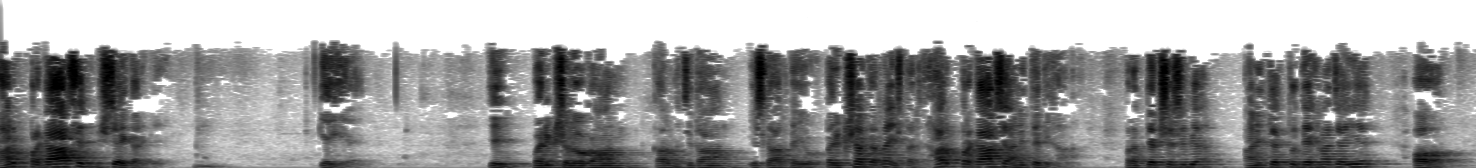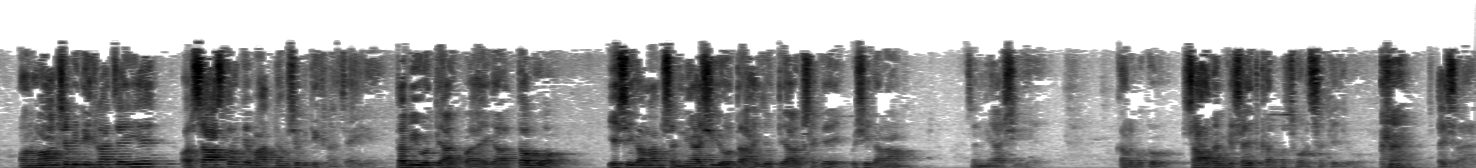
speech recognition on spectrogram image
हर प्रकार से निश्चय करके। यही है। ये परीक्षा लोकान कर्म चितान इसका अर्थ है परीक्षा करना इस तरह से, हर प्रकार से अनित्य दिखाना। प्रत्यक्ष से भी अनित्यत्व देखना चाहिए और अनुमान से भी दिखना चाहिए और शास्त्रों के माध्यम से भी दिखना चाहिए। तभी वो त्याग पाएगा, तब वो इसी का नाम सन्यासी होता है, जो त्याग सके, उसी का नाम सन्यासी है। कर्म को, साधन के सहित कर्म छोड़ सके जो। ऐसा है।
